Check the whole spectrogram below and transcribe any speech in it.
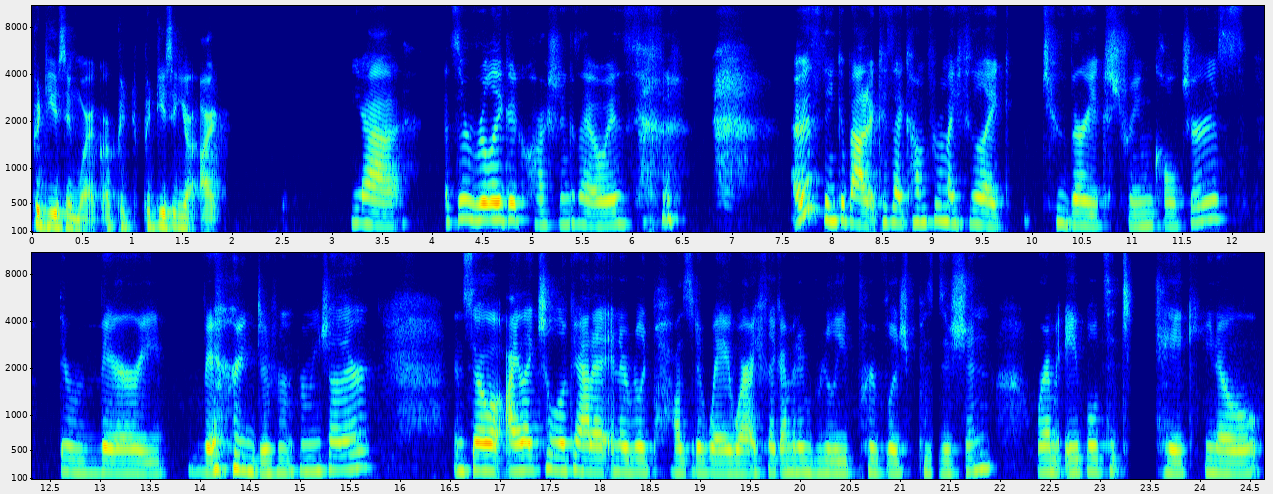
producing work or pr- producing your art? Yeah it's a really good question because i always i always think about it because i come from i feel like two very extreme cultures. They're very very different from each other and so I like to look at it in a really positive way where I feel like I'm in a really privileged position where I'm able to t- take, you know,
